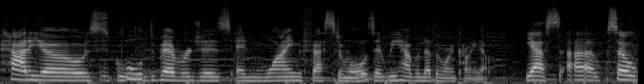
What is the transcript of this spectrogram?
patios, Mm-hmm. cold beverages, and wine festivals, and we have another one coming up. Yes, uh, so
